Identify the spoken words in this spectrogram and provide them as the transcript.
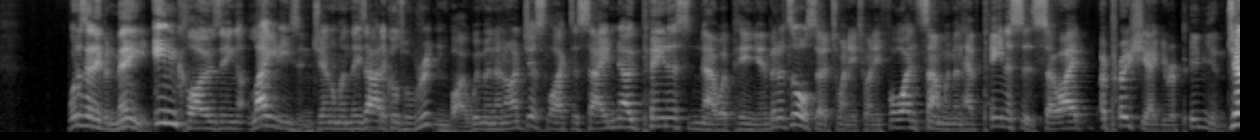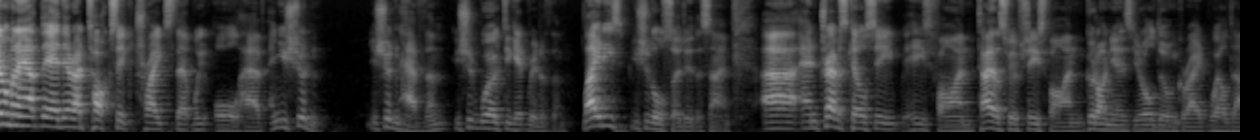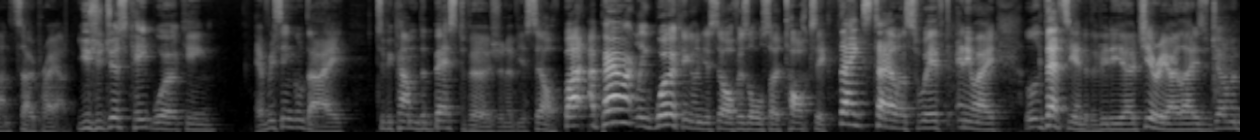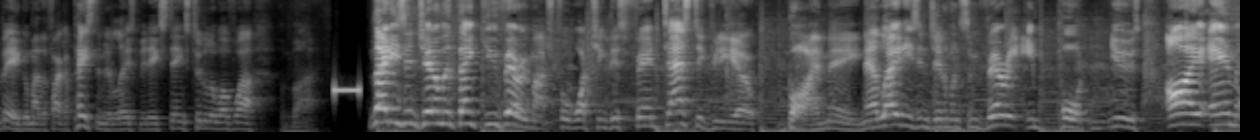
What does that even mean? In closing, ladies and gentlemen, these articles were written by women, and I'd just like to say no penis, no opinion. But it's also 2024, and some women have penises, so I appreciate your opinion. Gentlemen out there, there are toxic traits that we all have, and you shouldn't. You shouldn't have them. You should work to get rid of them. Ladies, you should also do the same. Uh, and Travis Kelce, he's fine. Taylor Swift, she's fine. Good on yous. You're all doing great. Well done. So proud. You should just keep working every single day to become the best version of yourself. But apparently working on yourself is also toxic. Thanks, Taylor Swift. Anyway, that's the end of the video. Cheerio, ladies and gentlemen. Be a good motherfucker. Peace in the Middle East. Mid extinct. Toodaloo au revoir. Bye. Ladies and gentlemen, thank you very much for watching this fantastic video by me. Now, ladies and gentlemen, some very important news. I am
